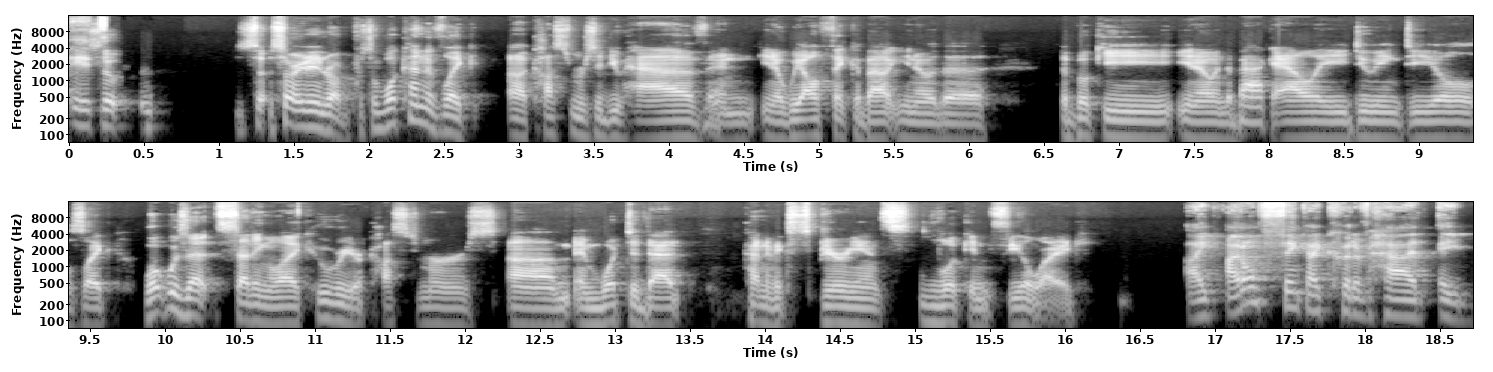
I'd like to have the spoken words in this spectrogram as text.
it's so so, sorry to interrupt. So, what kind of like uh, customers did you have? And you know, we all think about you know the the bookie, you know, in the back alley doing deals. Like, what was that setting like? Who were your customers? Um, and what did that kind of experience look and feel like? I, I don't think I could have had a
